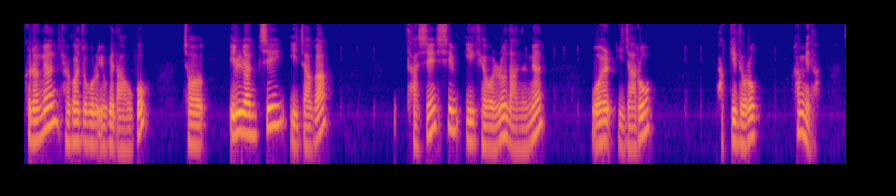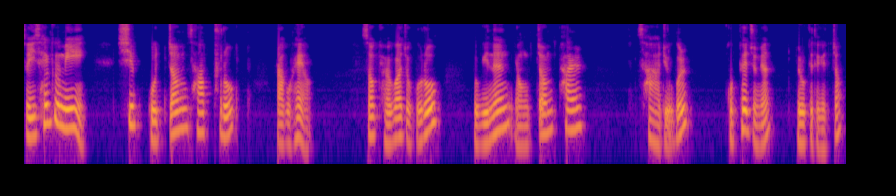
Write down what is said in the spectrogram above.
그러면 결과적으로 이게 나오고 저 1년치 이자가 다시 12개월로 나누면 월 이자로 바뀌도록 합니다. 그래서 이 세금이 15.4%라고 해요. 그래서 결과적으로 여기는 0.846을 곱해주면 이렇게 되겠죠.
